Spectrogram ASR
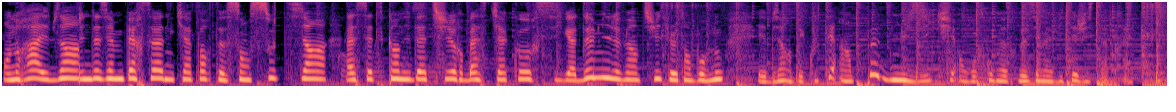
on aura eh bien, une deuxième personne qui apporte son soutien à cette candidature Bastia Corsiga 2028. Le temps pour nous eh bien, d'écouter un peu de musique. On retrouve notre deuxième invité juste après.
